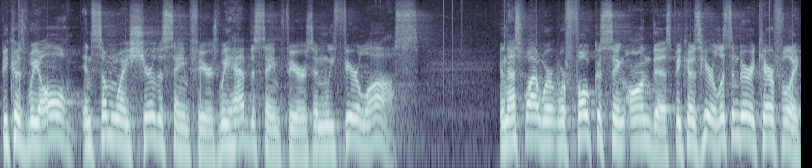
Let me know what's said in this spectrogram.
because we all, in some way, share the same fears. We have the same fears, and we fear loss. And that's why we're, we're focusing on this because here, listen very carefully.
